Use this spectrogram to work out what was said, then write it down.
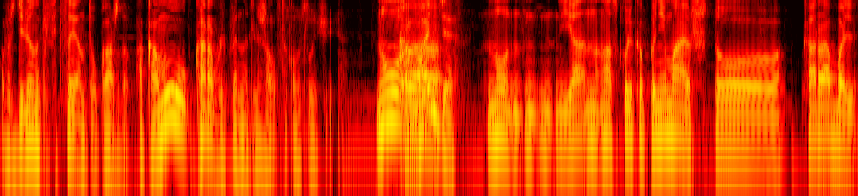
Определенный коэффициент у каждого. А кому корабль принадлежал в таком случае? Ну, Команде? Э, ну, я насколько понимаю, что корабль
